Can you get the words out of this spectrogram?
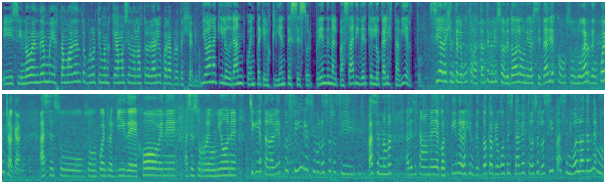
y si no vendemos y estamos adentro, por último nos quedamos haciendo nuestro horario para protegerlo. Joana Quilodrán cuenta que los clientes se sorprenden al pasar y ver que el local está abierto. Sí, a la gente le gusta bastante venir, sobre todo a los universitarios, es como su lugar de encuentro acá. hacen su, su encuentro aquí de jóvenes, hacen sus reuniones. Chiquillos, ¿están abiertos? Sí, le decimos nosotros, sí, pasen nomás. A veces estamos a media cortina, la gente toca, pregunta si está abierto, nosotros sí, pasen, igual lo atendemos.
